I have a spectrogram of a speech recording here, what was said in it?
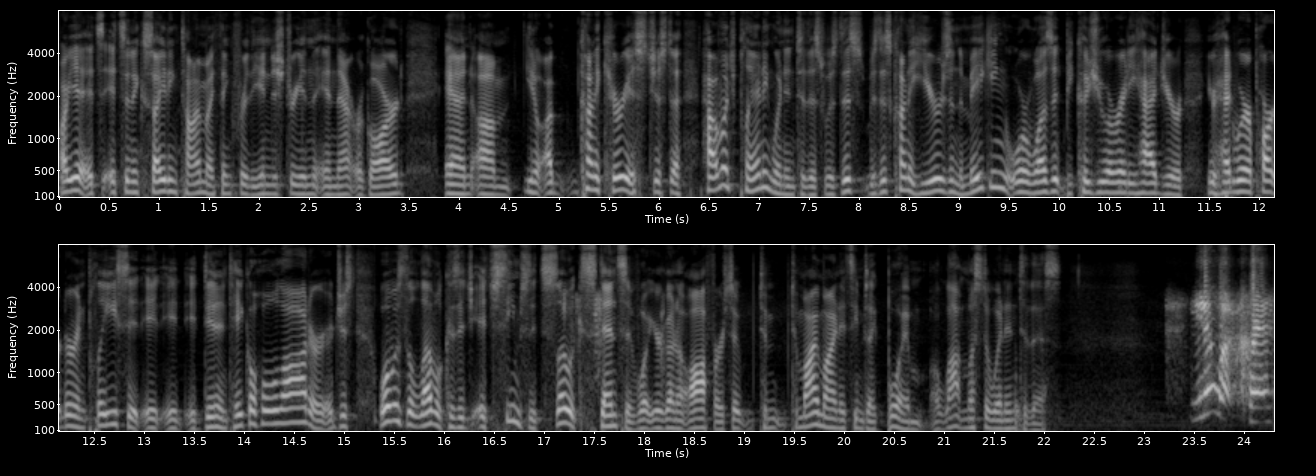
Oh yeah, it's it's an exciting time I think for the industry in in that regard, and um, you know I'm kind of curious just to, how much planning went into this. Was this was this kind of years in the making, or was it because you already had your your headwear partner in place? It it, it, it didn't take a whole lot, or just what was the level? Because it it seems it's so extensive what you're going to offer. So to to my mind, it seems like boy, a lot must have went into this. You know what, Chris?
